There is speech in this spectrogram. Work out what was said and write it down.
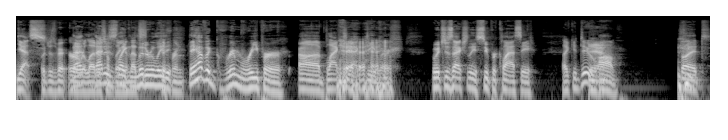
Yes. which is very or that, roulette that or is something. like and that's literally different. they have a grim reaper uh blackjack dealer which is actually super classy like you do. Yeah. um but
